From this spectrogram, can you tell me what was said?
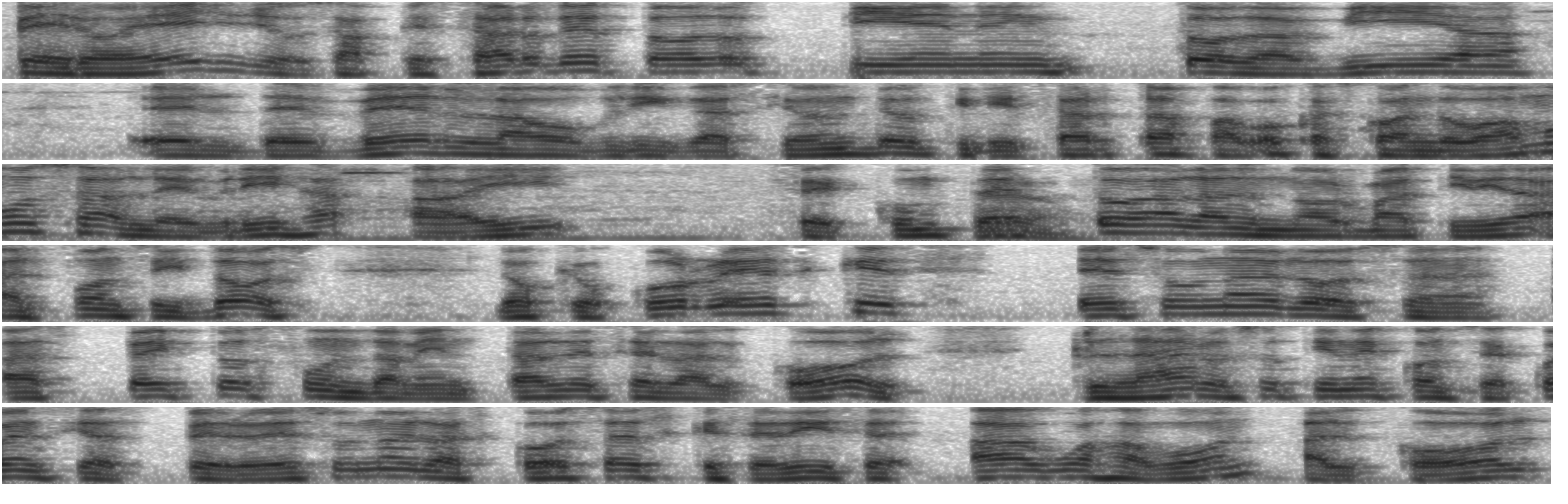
Pero ellos, a pesar de todo, tienen todavía el deber, la obligación de utilizar tapabocas. Cuando vamos a Lebrija, ahí se cumple toda la normatividad, Alfonso. Y dos, lo que ocurre es que es, uno de los eh, aspectos fundamentales el alcohol. Claro, eso tiene consecuencias, pero es una de las cosas que se dice agua, jabón, alcohol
